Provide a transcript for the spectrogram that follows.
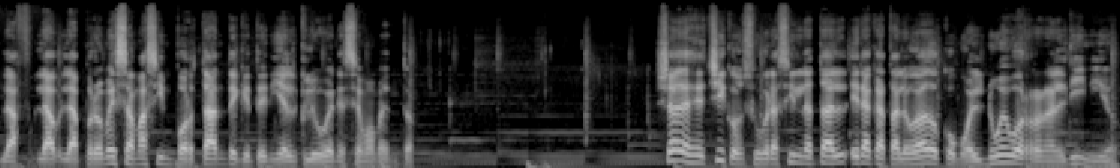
la, promesa más importante que tenía el club en ese momento. Ya desde chico en su Brasil natal era catalogado como el nuevo Ronaldinho.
